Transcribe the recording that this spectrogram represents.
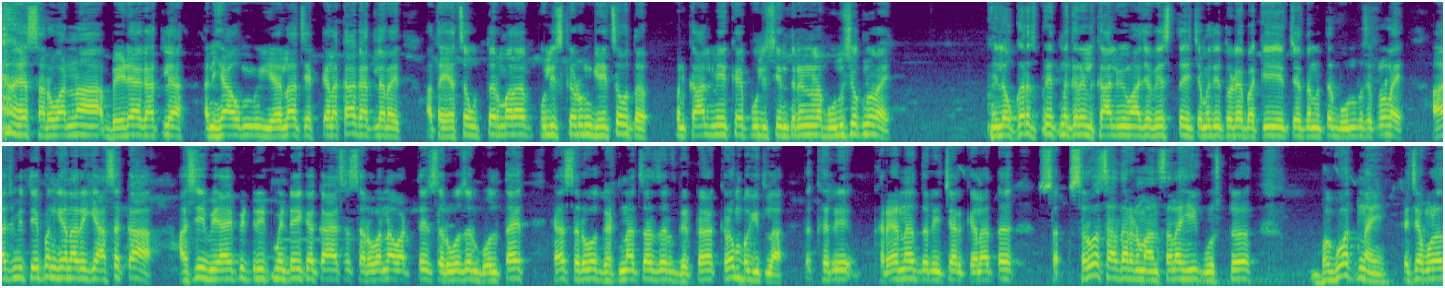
या सर्वांना बेड्या घातल्या आणि ह्या यालाच एकट्याला का घातल्या नाहीत? आता याचं उत्तर मला पोलीसकडून घ्यायचं होतं पण काल मी काही पोलीस यंत्रणेला बोलू शकलो नाही. मी लवकरच प्रयत्न करेल काल मी माझ्या व्यस्त ह्याच्यामध्ये थोड्या बाकी नंतर बोलू शकलो नाही. आज मी ते पण घेणार आहे की असं का? अशी व्ही आय पी ट्रीटमेंट आहे का काय? असं सर्वांना वाटतंय सर्वजण बोलतायत. ह्या सर्व घटनाचा जर घटनाक्रम बघितला तर खरे खऱ्यानं जर विचार केला तर स- सर्वसाधारण माणसाला ही गोष्ट भगवत नाही त्याच्यामुळं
